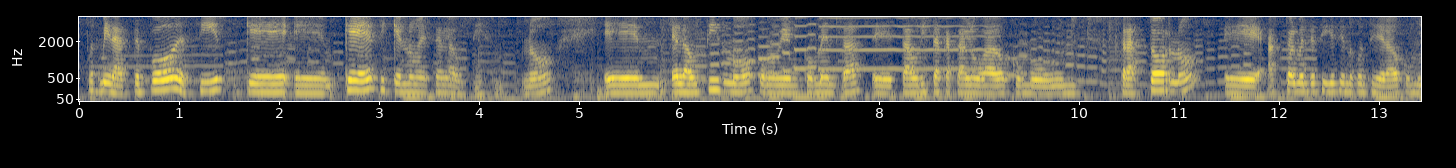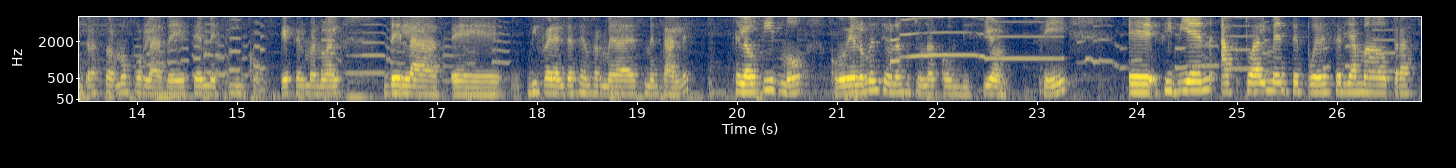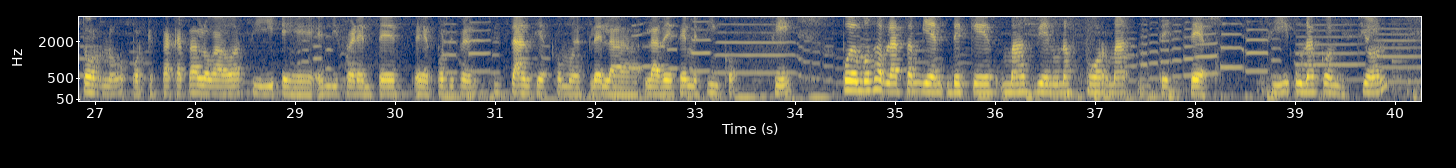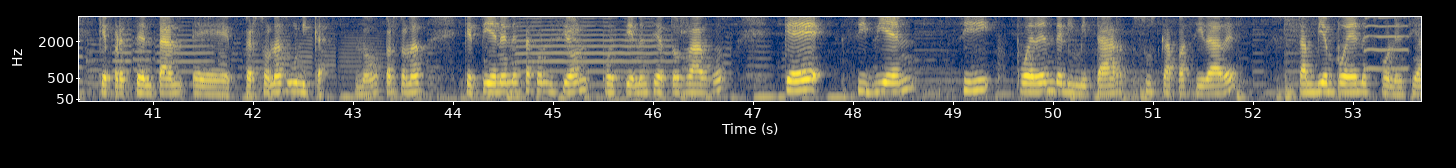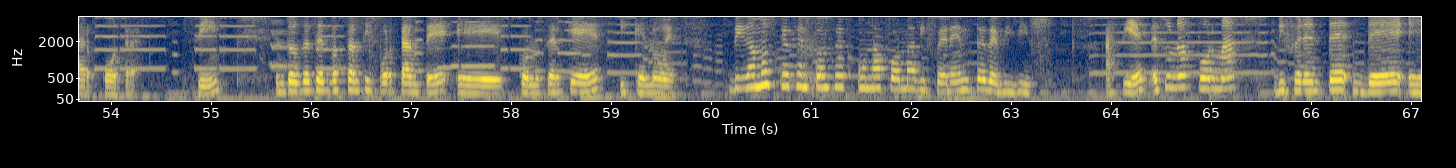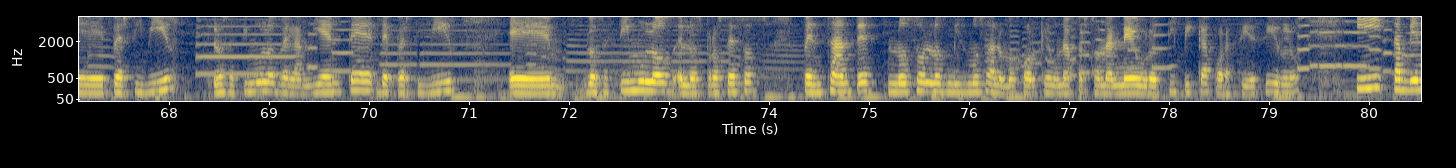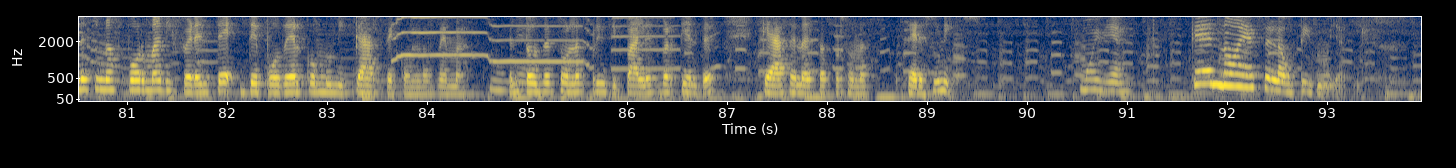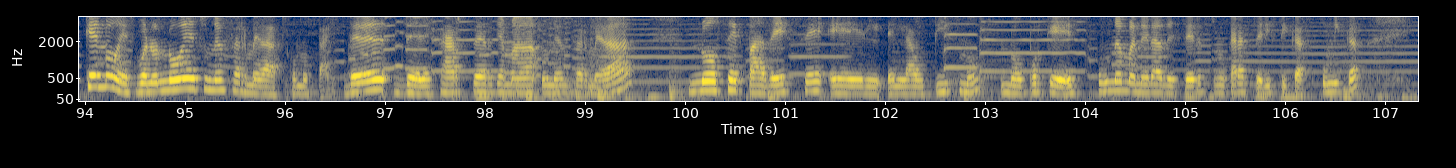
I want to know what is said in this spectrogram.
Pues mira, te puedo decir que, eh, qué es y qué no es el autismo, ¿no? Em, el autismo, como bien comentas, eh, está ahorita catalogado como un trastorno. Eh, actualmente sigue siendo considerado como un trastorno por la DSM-5, que es el manual de las diferentes enfermedades mentales. El autismo, como bien lo mencionas, es una condición, ¿sí? Eh, si bien actualmente puede ser llamado trastorno, porque está catalogado así eh, en diferentes, eh, por diferentes instancias, como es la, la DSM-5, ¿sí? Podemos hablar también de que es más bien una forma de ser, ¿sí? Una condición que presentan personas únicas, ¿no? Personas que tienen esta condición, pues tienen ciertos rasgos que si bien sí pueden delimitar sus capacidades, también pueden exponenciar otras, ¿sí? Entonces es bastante importante eh, conocer qué es y qué no es. Digamos que es entonces una forma diferente de vivir. Así es, es una forma diferente de eh, percibir los estímulos del ambiente, de percibir eh, los estímulos, los procesos pensantes no son los mismos a lo mejor que una persona neurotípica, por así decirlo y también es una forma diferente de poder comunicarse con los demás. Entonces son las principales vertientes que hacen a estas personas seres únicos. Muy bien. ¿Qué no es el autismo, Jackie? ¿Qué no es? Bueno, no es una enfermedad como tal. Debe de dejar ser llamada una enfermedad. No se padece el, el autismo, no, porque es una manera de ser, son características únicas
